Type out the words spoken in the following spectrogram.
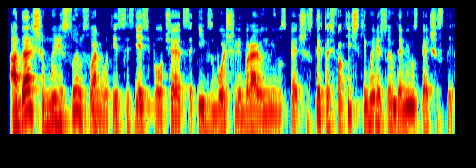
А дальше мы рисуем с вами, вот если здесь получается x больше либо равен минус 5 шестых, то есть фактически мы рисуем до минус 5 шестых.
